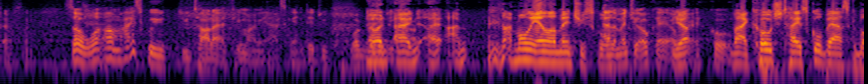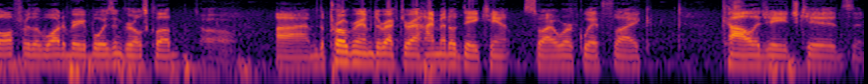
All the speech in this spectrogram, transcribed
Definitely. So, what um high school you, you taught at? If you mind me asking, did you? What No, you I? I, I'm I'm only elementary school. Elementary. Okay. Okay. Yep. Cool. But I coached high school basketball for the Waterbury Boys and Girls Club. oh. I'm the program director at High Meadow Day Camp, so I work with like college age kids and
